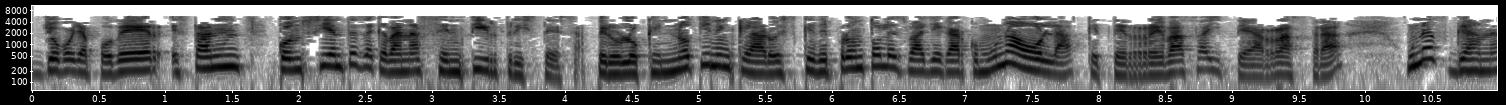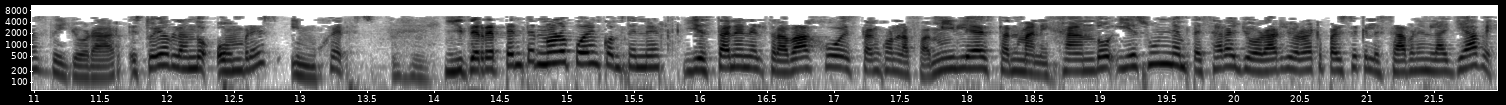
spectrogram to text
yo voy a poder, están conscientes de que van a sentir tristeza, pero lo que no tienen claro es que de pronto les va a llegar como una ola que te rebasa y te arrastra, unas ganas de llorar. Estoy hablando hombres y mujeres. Y de repente no lo pueden contener. Y están en el trabajo, están con la familia, están manejando. Y es un empezar a llorar, llorar que parece que les abren la llave.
